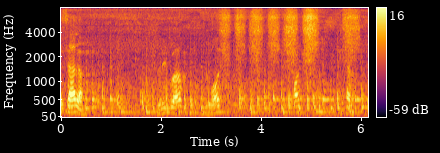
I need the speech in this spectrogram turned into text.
dessale, je nettoie, je brosse, je frotte, je dessale.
